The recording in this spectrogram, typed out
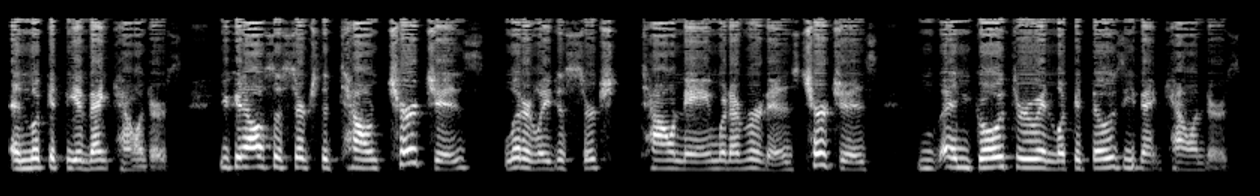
and look at the event calendars. You can also search the town churches, literally just search town name, whatever it is, churches, and go through and look at those event calendars.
